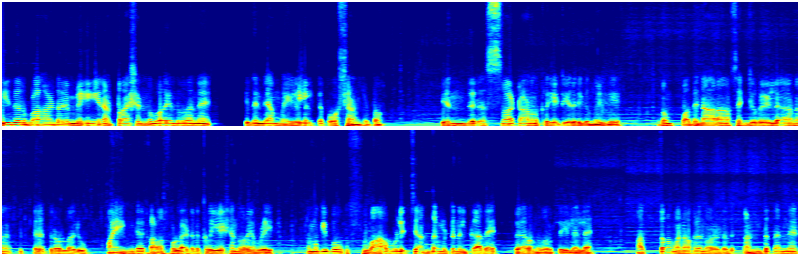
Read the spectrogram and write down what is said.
ഈ ദർബാർ ഹാളിന്റെ ഒരു മെയിൻ അട്രാക്ഷൻ എന്ന് പറയുന്നത് തന്നെ ഇതിന്റെ ആ മേളിലത്തെ പോർഷനാണ് കേട്ടോ. എന്ത് രസമായിട്ടാണ് ക്രിയേറ്റ് ചെയ്തിരിക്കുന്നത് ഇത്. ഇപ്പം പതിനാറാം സെഞ്ചുറിയിലാണ് ഇത്തരത്തിലുള്ള ഒരു ഭയങ്കര കളർഫുൾ ആയിട്ടൊരു ക്രിയേഷൻ എന്ന് പറയുമ്പോഴേ നമുക്കിപ്പോൾ വാ പൊളിച്ച് അന്തം വിട്ട് നിൽക്കാതെ വേറെ നിവർത്തിയില്ല അല്ലേ? അത്ര മനോഹരം എന്ന് പറയുന്നത് കണ്ട് തന്നെ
